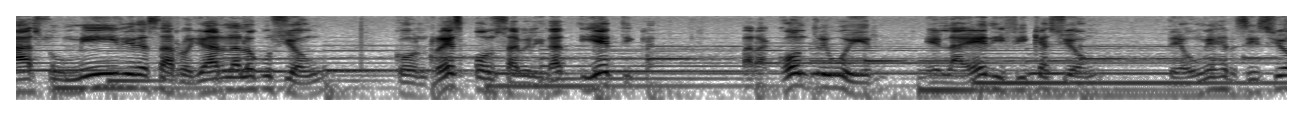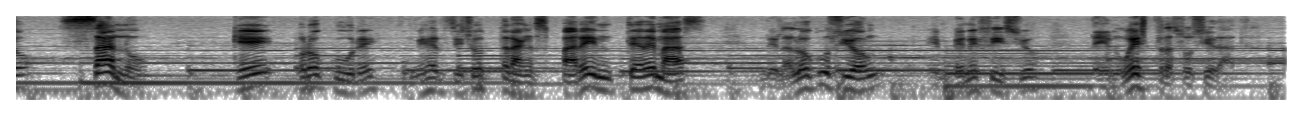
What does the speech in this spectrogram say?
asumir y desarrollar la locución con responsabilidad y ética para contribuir en la edificación de un ejercicio sano que procure un ejercicio transparente además de la locución en beneficio de nuestra sociedad.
